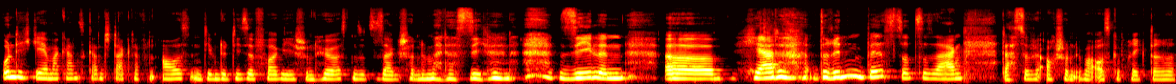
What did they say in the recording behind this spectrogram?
Und ich gehe mal ganz, ganz stark davon aus, indem du diese Folge hier schon hörst und sozusagen schon in meiner Seelen, Seelen äh, Herde drin bist, sozusagen, dass du auch schon über ausgeprägtere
